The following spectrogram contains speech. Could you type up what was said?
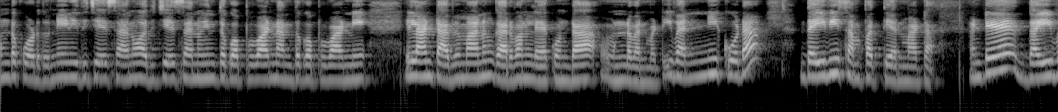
ఉండకూడదు. నేను ఇది చేశాను అది చేశాను ఇంత గొప్పవాడిని అంత గొప్పవాడిని ఇలాంటి అభిమానం గర్వం లేకుండా ఉండవన్నమాట. ఇవన్నీ కూడా దైవీ సంపత్తి అన్నమాట. అంటే దైవ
